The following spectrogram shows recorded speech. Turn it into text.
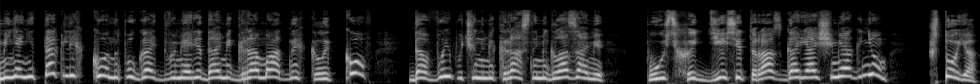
меня не так легко напугать двумя рядами громадных клыков да выпученными красными глазами, пусть хоть десять раз горящими огнем. Что я,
